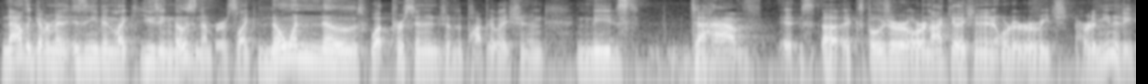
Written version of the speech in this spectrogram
now the government isn't even like using those numbers. Like no one knows what percentage of the population needs to have uh, exposure or inoculation in order to reach herd immunity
